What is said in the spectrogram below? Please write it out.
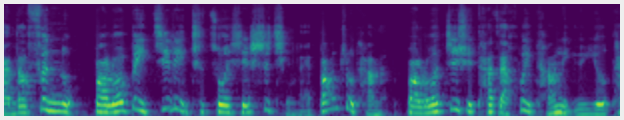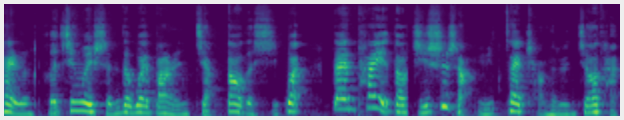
感到愤怒。保罗被激励去做一些事情来帮助他们。保罗继续他在会堂里与犹太人和敬畏神的外邦人讲道的习惯，但他也到集市上与在场的人交谈。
